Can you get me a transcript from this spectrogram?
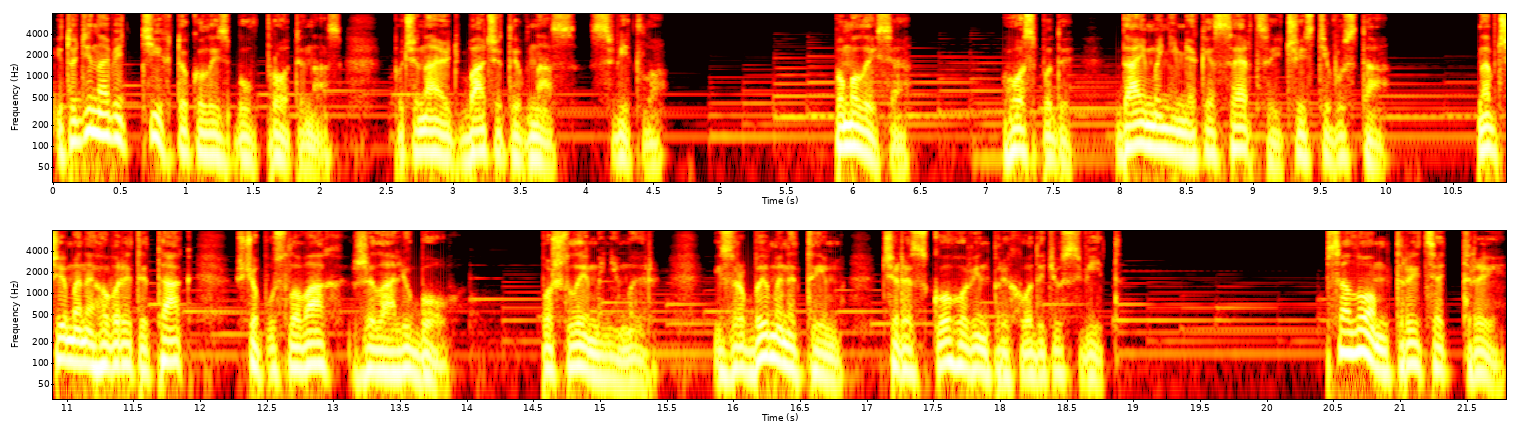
І тоді навіть ті, хто колись був проти нас, починають бачити в нас світло. Помолися, Господи, дай мені м'яке серце і чисті вуста. Навчи мене говорити так, щоб у словах жила любов. Пошли мені мир і зроби мене тим, через кого він приходить у світ. Псалом 33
